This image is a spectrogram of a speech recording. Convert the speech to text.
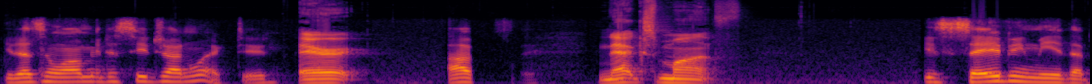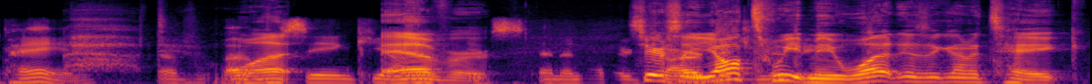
He doesn't want me to see John Wick, dude. Eric, Obviously. next month He's saving me the pain of, of what seeing Keanu ever. Reeves in another. Seriously, y'all tweet movie. me. What is it gonna take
